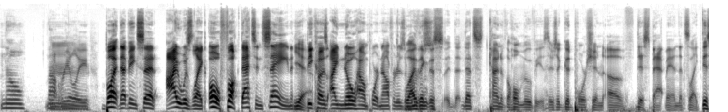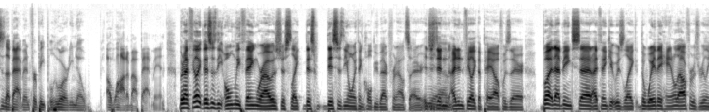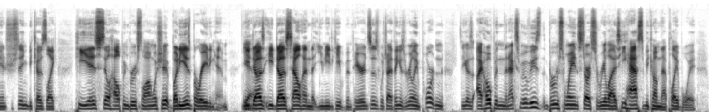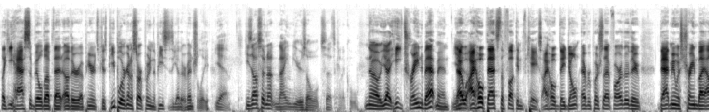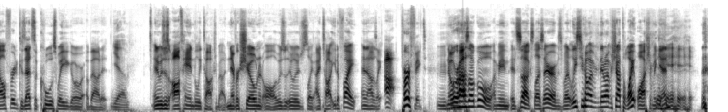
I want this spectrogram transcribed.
no, not Hmm. really. But that being said, I was like, oh fuck, that's insane. Yeah. because I know how important Alfred is. Well, I think this th- that's kind of the whole movie. Is there's a good portion of this Batman that's like this is a Batman for people who already know a lot about Batman. But I feel like this is the only thing where I was just like, this this is the only thing hold me back for an outsider. It just Yeah. didn't. I didn't feel like the payoff was there. But that being said, I think it was like the way they handled Alfred was really interesting because like he is still helping Bruce Long with shit, but he is berating him. He Yeah. does he does tell him that you need to keep up appearances, which I think is really important because I hope in the next movies Bruce Wayne starts to realize he has to become that playboy. Like he has to build up that other appearance because people are going to start putting the pieces together eventually. Yeah, he's also not 90 years old, so that's kind of cool. No, yeah, he trained Batman. Yeah. That, I hope that's the fucking case. I hope they don't ever push that farther. They Batman was trained by Alfred because that's the coolest way you go about it. Yeah, And it was just offhandedly talked about, never shown at all. It was it was just like I taught you to fight, and I was like, ah, perfect. No Ra's al Ghul. I mean, it sucks, less Arabs, but at least you don't have, they don't have a shot to whitewash him again.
